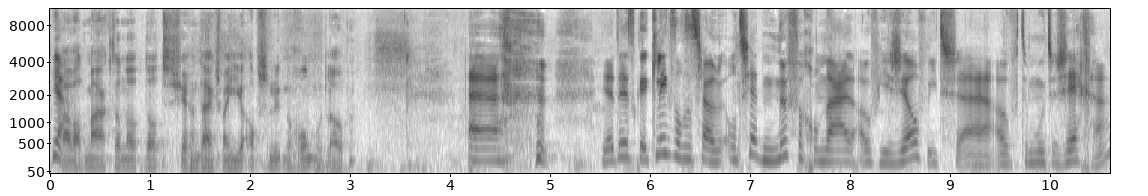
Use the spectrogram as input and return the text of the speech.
Ja. Maar wat maakt dan dat, dat Sharon Dijksma hier absoluut nog rond moet lopen? Eh, ja, dit klinkt altijd zo ontzettend nuffig om daar over jezelf iets eh, over te moeten zeggen.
